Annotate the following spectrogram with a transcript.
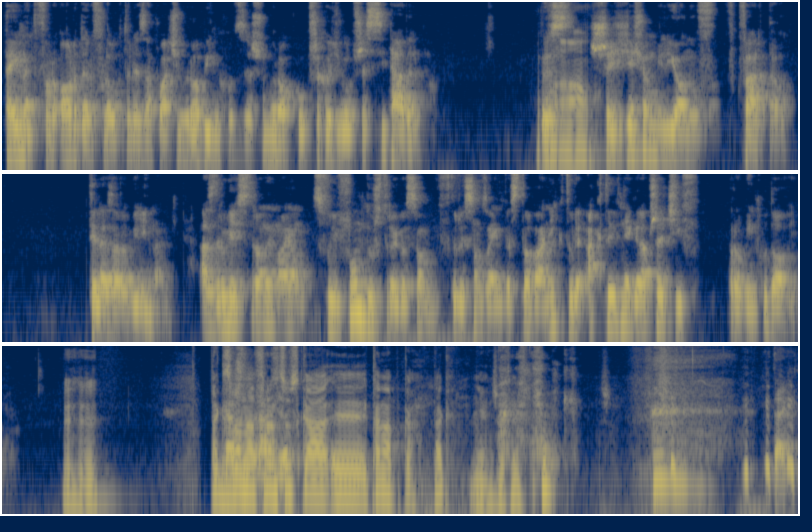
payment for order flow, które zapłacił Robin Hood w zeszłym roku, przechodziło przez Citadel. To wow. jest 60 milionów w kwartał. Tyle zarobili na nich. A z drugiej strony mają swój fundusz, którego są, w który są zainwestowani, który aktywnie gra przeciw Robin Hoodowi. Mhm. Tak zwana razie... francuska y, kanapka, tak? Nie, że ty. tak.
